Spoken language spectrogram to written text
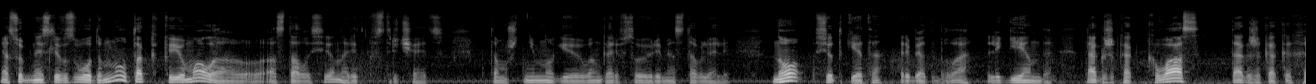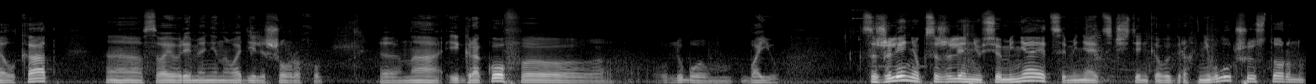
особенно если взводом. Ну, так как ее мало осталось, и она редко встречается потому что немногие в ангаре в свое время оставляли. Но все-таки это, ребята, была легенда. Так же, как Квас, так же, как и Hellcat. Э, в свое время они наводили шороху э, на игроков э, в любом бою. К сожалению, к сожалению, все меняется. Меняется частенько в играх не в лучшую сторону.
